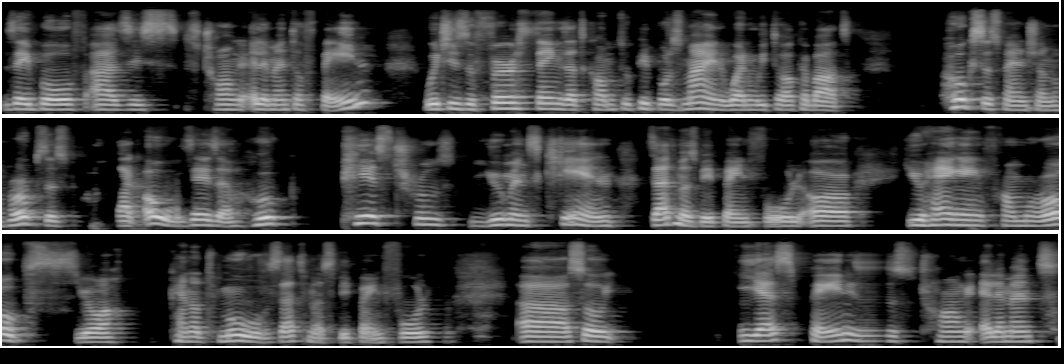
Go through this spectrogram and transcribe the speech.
they both have this strong element of pain, which is the first thing that come to people's mind when we talk about hook suspension, rope suspension. Like, oh, there's a hook pierced through human skin. That must be painful. Or you hanging from ropes, you cannot move. That must be painful. Uh, so yes, pain is a strong element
